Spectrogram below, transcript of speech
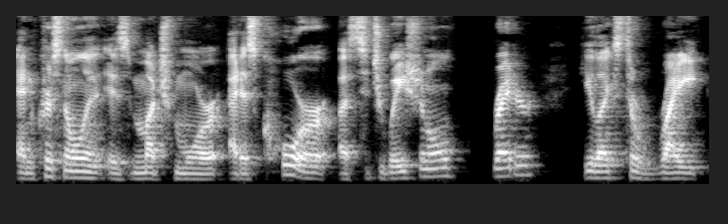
and Chris Nolan is much more at his core a situational writer. He likes to write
